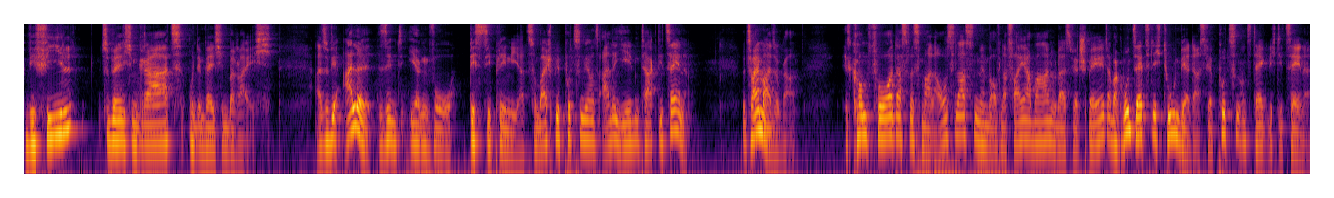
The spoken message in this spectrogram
wie viel, zu welchem Grad und in welchem Bereich. Also wir alle sind irgendwo diszipliniert. Zum Beispiel putzen wir uns alle jeden Tag die Zähne. Zweimal sogar. Es kommt vor, dass wir es mal auslassen, wenn wir auf einer Feier waren oder es wird spät, aber grundsätzlich tun wir das. Wir putzen uns täglich die Zähne.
